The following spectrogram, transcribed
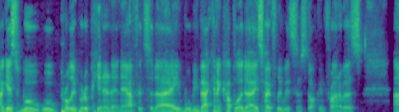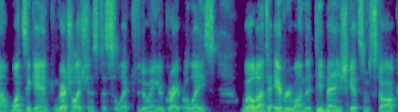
I guess we'll we'll probably put a pin in it now for today. We'll be back in a couple of days, hopefully with some stock in front of us. Uh, once again, congratulations to Select for doing a great release. Well done to everyone that did manage to get some stock.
